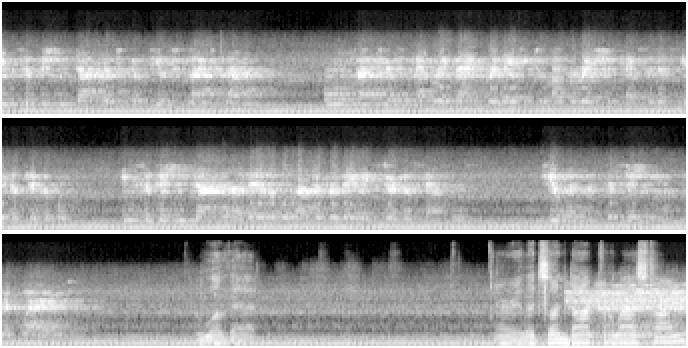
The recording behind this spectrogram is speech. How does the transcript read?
insufficient data to compute flight plan. All factors in memory bank relating to Operation Exodus inapplicable. Insufficient data available under prevailing circumstances. Human decision required. I love that. All right, let's undock for the last time.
